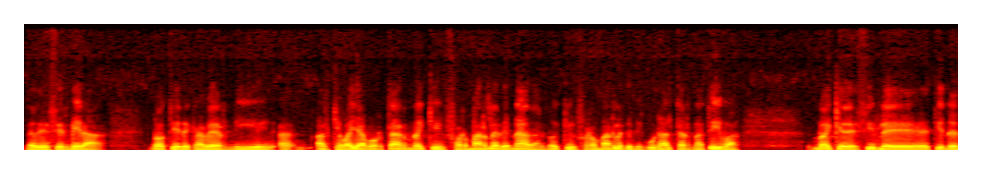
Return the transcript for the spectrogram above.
De decir, mira, no tiene que haber ni al que vaya a abortar, no hay que informarle de nada, no hay que informarle de ninguna alternativa, no hay que decirle, tiene,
